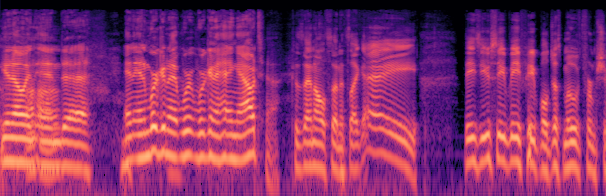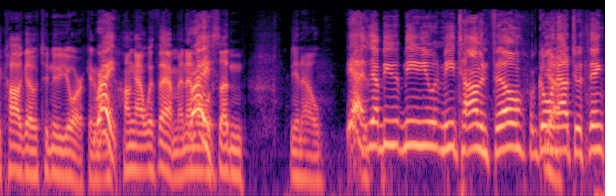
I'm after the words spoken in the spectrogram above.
you know, and and uh, and and we're gonna we're, we're gonna hang out. Yeah. Because then all of a sudden it's like, hey, these UCB people just moved from Chicago to New York and Right. hung out with them. And then all of a sudden, you know, Yeah, that'd be me, you, and me, Tom, and Phil. We're going Yeah. out to a thing.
